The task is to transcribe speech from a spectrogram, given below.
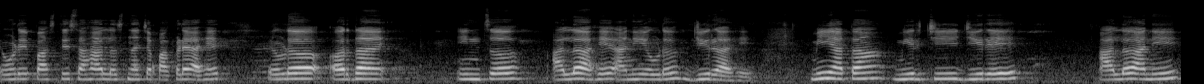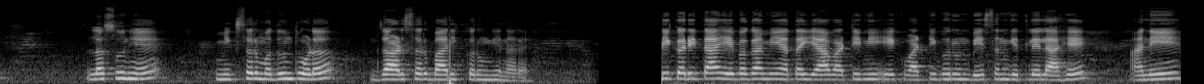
एवढे पाच ते सहा लसणाच्या पाकळ्या आहेत एवढं अर्धा इंच आलं आहे आणि एवढं जिरं आहे. मी आता मिरची जिरे आलं आणि लसूण हे मिक्सरमधून थोडं जाडसर बारीक करून घेणार आहे. वडीकरिता हे बघा मी आता या वाटीने एक वाटी भरून बेसन घेतलेलं आहे आणि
